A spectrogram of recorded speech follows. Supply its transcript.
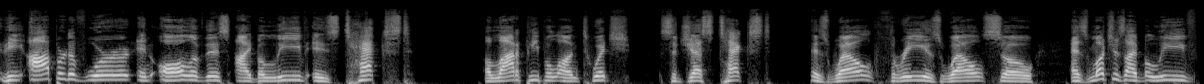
the operative word in all of this, I believe, is text. A lot of people on Twitch suggest text as well, three as well. So, as much as I believe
